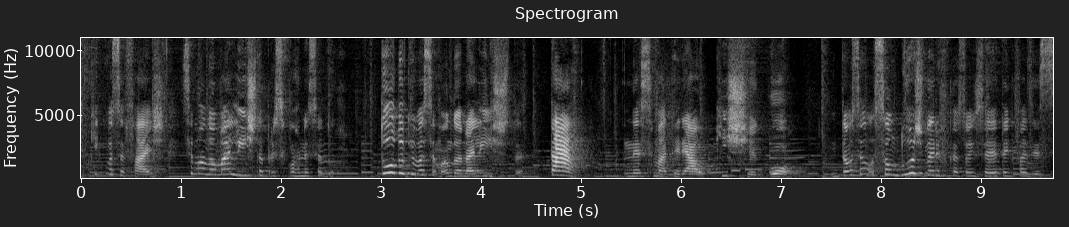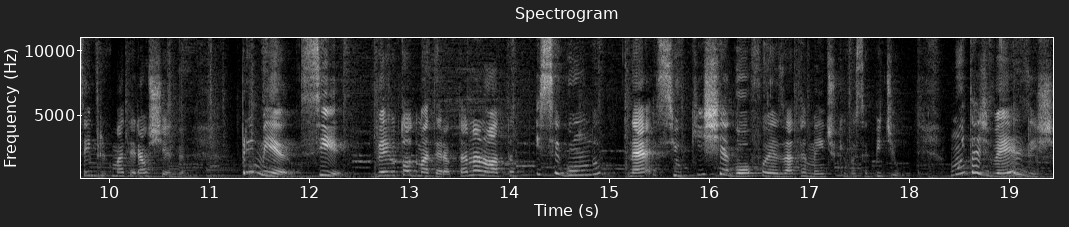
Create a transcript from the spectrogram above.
O que, que você faz? Você mandou uma lista para esse fornecedor. Tudo que você mandou na lista tá nesse material que chegou então são duas verificações que você tem que fazer sempre que o material chega. Primeiro, se veio todo o material que está na nota. E segundo, né, se o que chegou foi exatamente o que você pediu. Muitas vezes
